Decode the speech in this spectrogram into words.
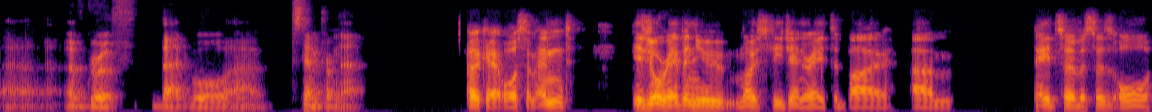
of growth that will stem from that. Okay, awesome. And is your revenue mostly generated by um, paid services, or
